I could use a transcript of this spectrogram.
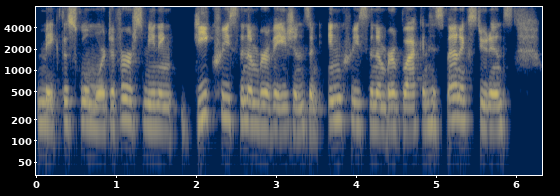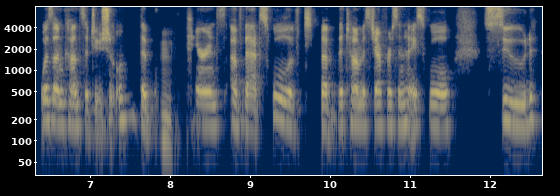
make the school more diverse, meaning decrease the number of Asians and increase the number of Black and Hispanic students, was unconstitutional. The mm. parents of that school, of, of the Thomas Jefferson High School, sued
